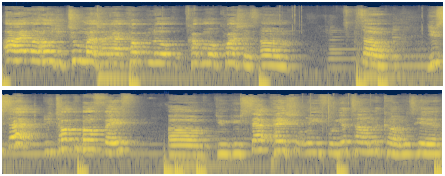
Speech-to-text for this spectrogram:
all right, gonna hold you too much. I got a couple little, couple more questions. Um, so you sat, you talked about faith. Um, you you sat patiently for your time to come. It's here,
